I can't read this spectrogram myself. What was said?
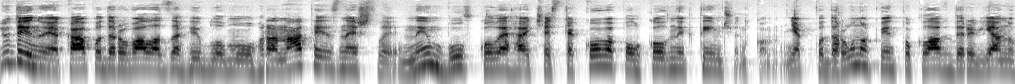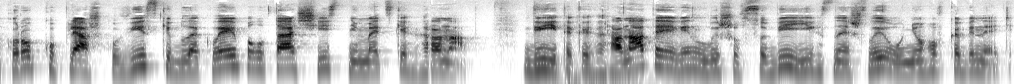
Людину, яка подарувала загиблому гранати, знайшли. Ним був колега Частякова, полковник Тимченко. Як подарунок він поклав дерев'яну коробку пляшку віскі, Black Label та шість німецьких гранат. Дві таких гранати він лишив собі, їх знайшли у нього в кабінеті.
